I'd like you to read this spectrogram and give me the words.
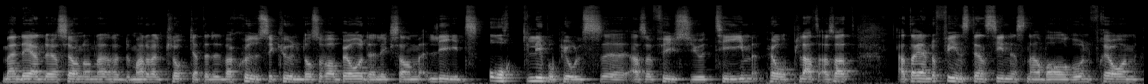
men det är ändå, jag såg någon, eh, de hade väl klockat det, det var sju sekunder så var både liksom Leeds och Liverpools eh, alltså fysio-team på plats. Alltså att att det ändå finns den sinnesnärvaron från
